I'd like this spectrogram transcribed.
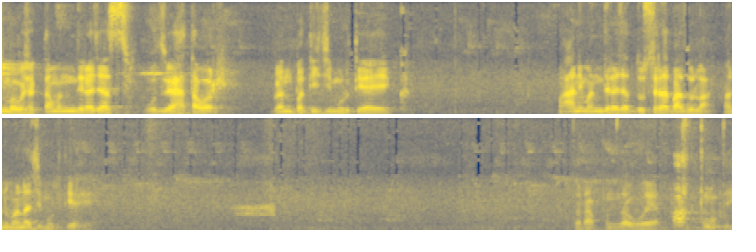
तुम्ही बघू शकता मंदिराच्याच उजव्या हातावर गणपतीची मूर्ती आहे एक. आणि मंदिराच्या दुसऱ्या बाजूला हनुमानाची मूर्ती आहे. तर आपण जाऊया आतमध्ये.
